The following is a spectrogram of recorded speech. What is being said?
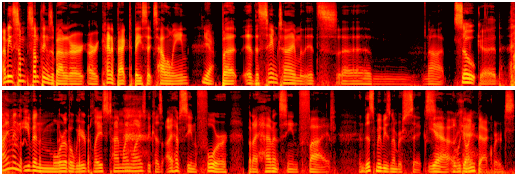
I mean, some some things about it are are kind of back to basics Halloween, Yeah. but at the same time, it's um, not So good. I'm in even more of a weird place timeline wise because I have seen four, but I haven't seen five. And this movie's number six. Yeah, And We're going backwards.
